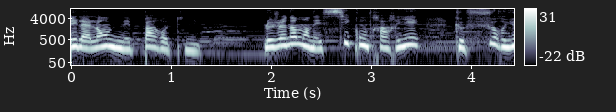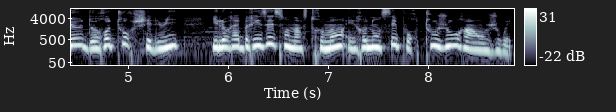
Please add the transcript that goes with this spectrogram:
Mais la n'est pas retenue. Le jeune homme en est si contrarié que, furieux de retour chez lui, il aurait brisé son instrument et renoncé pour toujours à en jouer.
